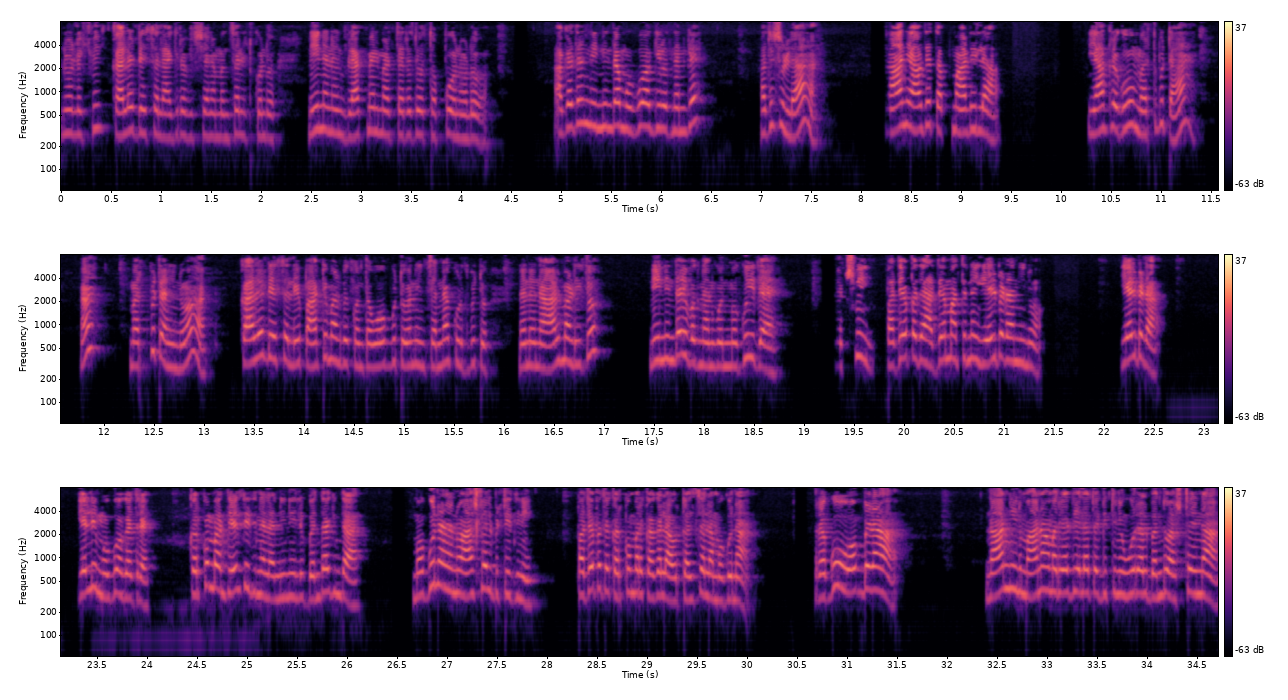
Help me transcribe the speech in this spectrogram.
ನೋ ಲಕ್ಷ್ಮಿ, ಕಾಲೇಜ್ ಡೇಸಲ್ಲಿ ಆಗಿರೋ ವಿಷಯನ ಮನಸ್ಸಲ್ಲಿ ಇಟ್ಕೊಂಡು ನೀನು ನನ್ನ ಬ್ಲ್ಯಾಕ್ ಮೇಲ್ ಮಾಡ್ತಾ ಇರೋದು ತಪ್ಪು ನೋಡು. ಹಾಗಾದ್ರೆ ನಿನ್ನಿಂದ ಮಗು ಆಗಿರೋದು ನನಗೆ? ಅದು ಸುಳ್ಳ? ನಾನು ಯಾವುದೇ ತಪ್ಪು ಮಾಡಿಲ್ಲ. ಯಾಕೆ ರಘು, ಮರ್ತ್ಬಿಟ್ಟ? ಹಾಂ? ಮರ್ತ್ಬಿಟ್ಟ ನೀನು? ಕಾಲೇಜ್ ಡೇಸಲ್ಲಿ ಪಾರ್ಟಿ ಮಾಡಬೇಕು ಅಂತ ಹೋಗ್ಬಿಟ್ಟು, ನೀನು ಚೆನ್ನಾಗಿ ಕುಡಿದ್ಬಿಟ್ಟು ನನ್ನನ್ನು ಹಾಳು ಮಾಡಿದ್ದು? ನಿನ್ನಿಂದ ಇವಾಗ ನನಗೊಂದು ಮಗು ಇದೆ. ಲಕ್ಷ್ಮಿ, ಪದೇ ಪದೇ ಅದೇ ಮಾತನ್ನ ಹೇಳ್ಬೇಡ ನೀನು. ಹೇಳ್ಬೇಡ. ಎಲ್ಲಿ ಮಗು ಹಾಗಾದ್ರೆ? ಕರ್ಕೊಂಬ ಅಂತ ಹೇಳ್ತಿದ್ದೀನಲ್ಲ ನೀನು ಇಲ್ಲಿ ಬಂದಾಗಿಂದ? ಮಗುನ ನಾನು ಹಾಸ್ಟೆಲ್ ಬಿಟ್ಟಿದ್ದೀನಿ. ಪದೇ ಪದೇ ಕರ್ಕೊಂಬರಕ್ಕಾಗಲ್ಲ ಅವ್ರು ಕಲ್ಸಲ್ಲ ಮಗುನ. ರಘು, ಹೋಗ್ಬೇಡ. ನಾನು ನಿನ್ನ ಮಾನ ಮರ್ಯಾದೆ ಎಲ್ಲ ತೆಗಿತೀನಿ, ಊರಲ್ಲಿ ಬಂದು ಅಷ್ಟೇನಾ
